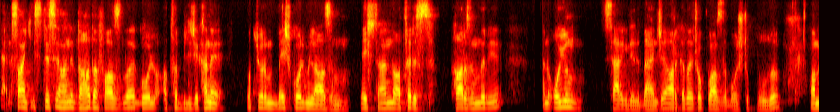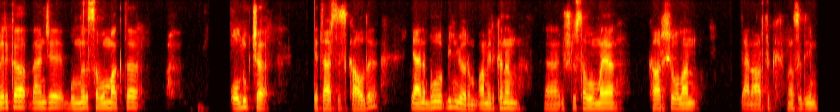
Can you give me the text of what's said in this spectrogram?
yani sanki istese hani daha da fazla gol atabilecek hani atıyorum 5 gol mü lazım? 5 tane de atarız tarzında bir hani oyun sergiledi bence. Arkada çok fazla boşluk buldu. Amerika bence bunları savunmakta oldukça yetersiz kaldı. Yani bu bilmiyorum Amerika'nın e, üçlü savunmaya karşı olan yani artık nasıl diyeyim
